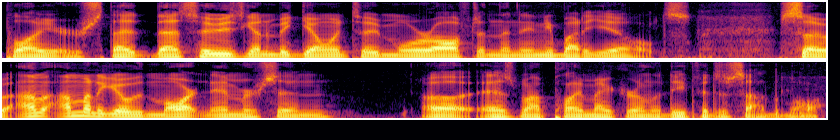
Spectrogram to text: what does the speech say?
players. That that's who he's going to be going to more often than anybody else. So I'm I'm going to go with Martin Emerson uh, as my playmaker on the defensive side of the ball.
